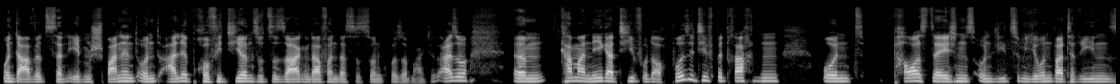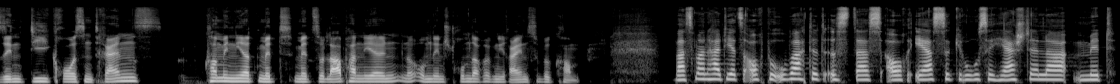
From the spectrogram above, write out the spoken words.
Und da wird es dann eben spannend und alle profitieren sozusagen davon, dass es so ein großer Markt ist. Also ähm, kann man negativ oder auch positiv betrachten. Und Powerstations und Lithium-Ionen-Batterien sind die großen Trends, kombiniert mit, mit Solarpanelen, ne, um den Strom da irgendwie reinzubekommen. Was man halt jetzt auch beobachtet, ist, dass auch erste große Hersteller mit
